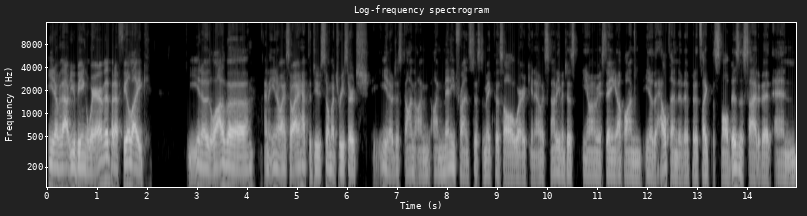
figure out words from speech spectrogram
you know without you being aware of it but i feel like you know a lot of the and you know I, so i have to do so much research you know just on on on many fronts just to make this all work you know it's not even just you know i mean staying up on you know the health end of it but it's like the small business side of it and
